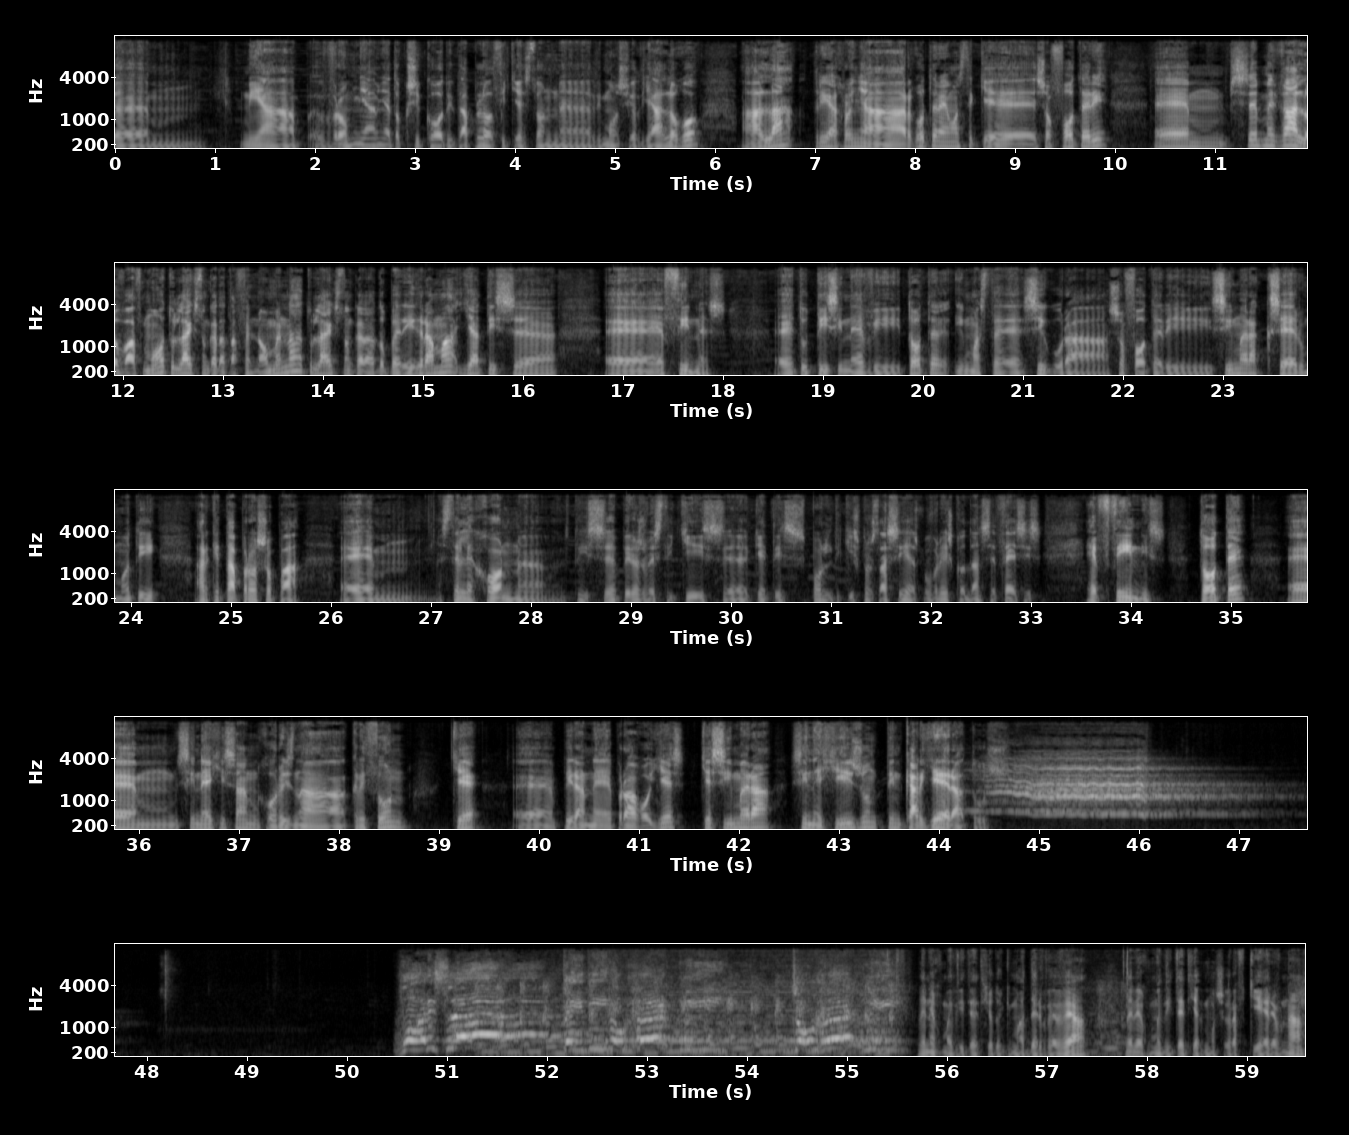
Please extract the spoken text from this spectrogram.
μια βρωμιά, μια τοξικότητα απλώθηκε στον δημόσιο διάλογο αλλά τρία χρόνια αργότερα είμαστε και σοφότεροι σε μεγάλο βαθμό, τουλάχιστον κατά τα φαινόμενα, τουλάχιστον κατά το περίγραμμα για τις ε, ε ευθύνες ε, του τι συνέβη τότε. Είμαστε σίγουρα σοφότεροι σήμερα. Ξέρουμε ότι αρκετά πρόσωπα ε, στελεχών της πυροσβεστικής και της πολιτικής προστασίας που βρίσκονταν σε θέσεις ευθύνης τότε συνέχισαν χωρίς να κριθούν και ε, πήραν προαγωγές και σήμερα συνεχίζουν την καριέρα τους. Δεν έχουμε δει τέτοιο ντοκιμαντέρ βέβαια. Δεν έχουμε δει τέτοια δημοσιογραφική έρευνα.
